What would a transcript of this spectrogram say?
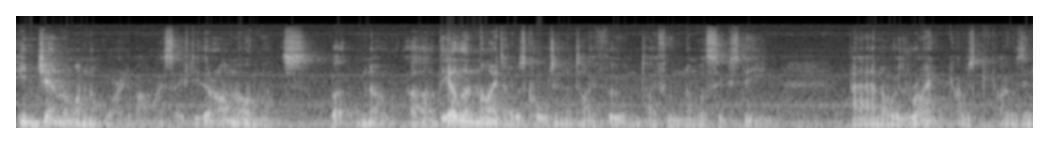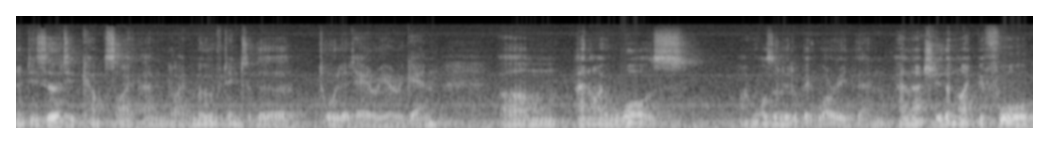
in general, I'm not worried about my safety. There are moments, but no. Uh, the other night, I was caught in a typhoon, typhoon number 16, and I was right. I was I was in a deserted campsite, and I moved into the toilet area again, um, and I was I was a little bit worried then. And actually, the night before,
